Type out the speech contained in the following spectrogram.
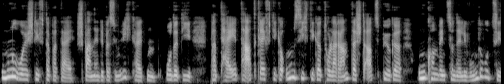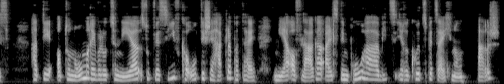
Unruhestifterpartei, spannende Persönlichkeiten oder die Partei tatkräftiger, umsichtiger, toleranter Staatsbürger, unkonventionelle Wunderwutzis, hat die autonom revolutionär subversiv chaotische Hacklerpartei mehr auf Lager als den Bruhaha-Witz ihrer Kurzbezeichnung Arsch?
